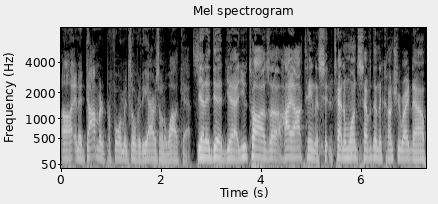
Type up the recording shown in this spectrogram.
uh, in a dominant performance over the Arizona Wildcats. Yeah, they did. Yeah, Utah's uh, high octane. They're sitting ten and one, seventh in the country right now.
